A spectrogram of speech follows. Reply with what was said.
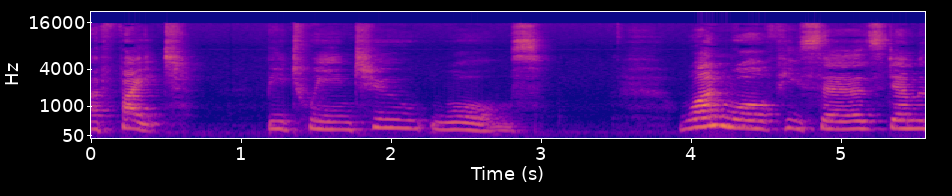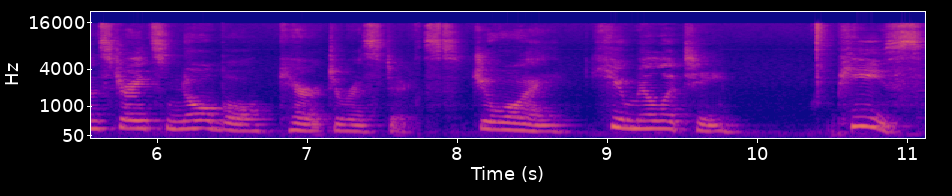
a fight between two wolves. One wolf, he says, demonstrates noble characteristics joy, humility, peace,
